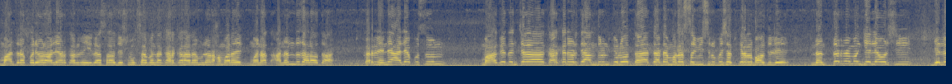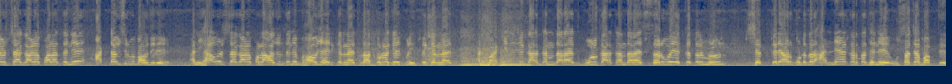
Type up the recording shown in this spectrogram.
मांजरा परिवार आल्यावर. कारण इलासराव देशमुख साहेबांचा कारखाना आल्यामुळे आम्हाला एक मनात आनंद झाला होता. कारण ह्याने आल्यापासून मागे त्यांच्या कारखान्यावरती आंदोलन केलं त्या त्या टायमाला सव्वीस रुपये शेतकऱ्याला भाव दिले. नंतर ना मग गेल्या वर्षी गेल्या वर्षीच्या गाळपाला त्यांनी अठ्ठावीस रुपये भाव दिले. आणि ह्या वर्षीच्या गाळपाला अजून त्यांनी भाव जाहीर केले नाहीत लातूरला गेले हित इथं केले नाहीत. आणि बाकीचे जे कारखानदार आहेत गुळ कारखानदार आहेत सर्व एकत्र मिळून शेतकऱ्यावर कुठंतरी अन्याय करतात ह्याने उसाच्या बाबतीत.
